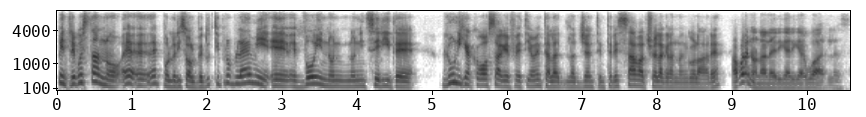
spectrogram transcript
Mentre quest'anno eh, eh Apple risolve tutti i problemi e, e voi non, non inserite l'unica cosa che effettivamente la, la, gente interessava, cioè la grandangolare. Ma poi non ha la ricarica wireless?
